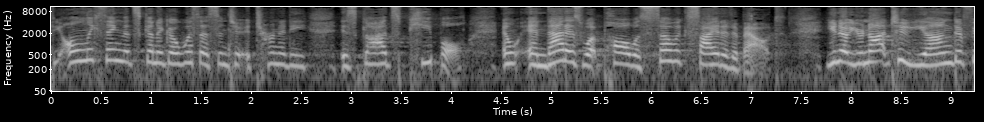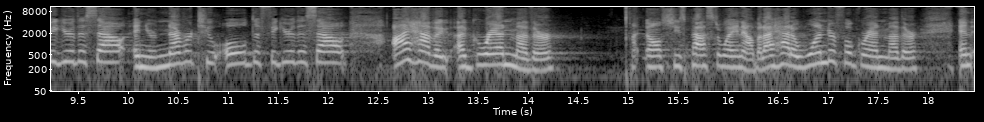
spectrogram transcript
The only thing that's going to go with us into eternity is God's people. And, and that is what Paul was so excited about. You know, you're not too young to figure this out, and you're never too old to figure this out. I have a, a grandmother well, she's passed away now, but I had a wonderful grandmother, and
